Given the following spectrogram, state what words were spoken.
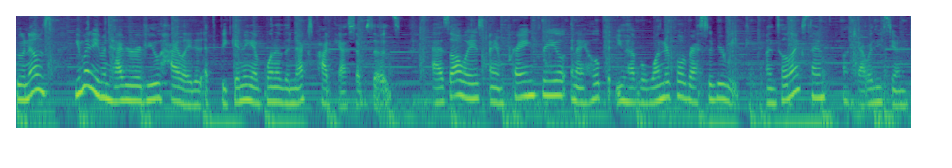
Who knows? You might even have your review highlighted at the beginning of one of the next podcast episodes. As always, I am praying for you and I hope that you have a wonderful rest of your week. Until next time, I'll chat with you soon.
